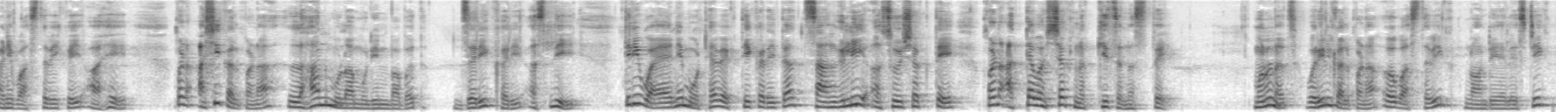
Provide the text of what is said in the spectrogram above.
आणि वास्तविकही आहे पण अशी कल्पना लहान मुलामुलींबाबत जरी खरी असली तरी वयाने मोठ्या व्यक्तीकरिता चांगली असू शकते पण अत्यावश्यक नक्कीच नसते. म्हणूनच वरील कल्पना अवास्तविक नॉन रिअलिस्टिक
